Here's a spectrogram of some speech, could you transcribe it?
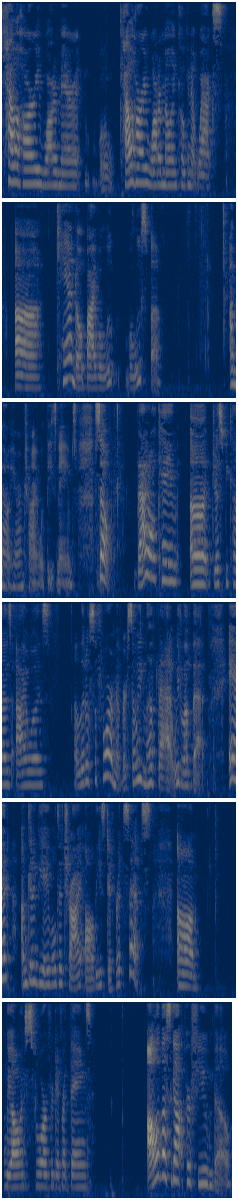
Kalahari Watermelon, Kalahari Watermelon Coconut Wax uh, Candle by Voluspa. I'm out here, I'm trying with these names. So that all came uh, just because I was a little Sephora member. So we love that, we love that. And I'm gonna be able to try all these different scents. Um, we all went to Sephora for different things. All of us got perfume though.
